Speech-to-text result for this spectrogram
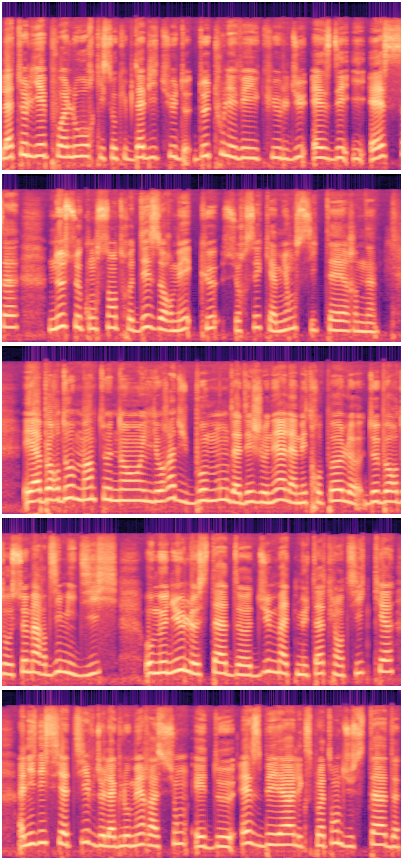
L'atelier poids lourd qui s'occupe d'habitude de tous les véhicules du SDIS ne se concentre désormais que sur ces camions citernes. Et à Bordeaux maintenant, il y aura du beau monde à déjeuner à la métropole de Bordeaux ce mardi midi. Au menu, le stade du Matmut Atlantique. À l'initiative de l'agglomération et de SBA, l'exploitant du stade,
